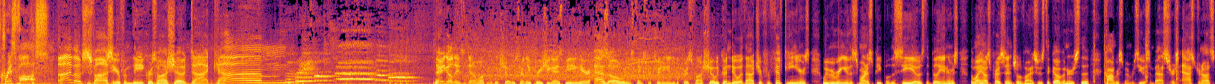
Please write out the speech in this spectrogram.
Chris Voss. Hi, folks. It's Voss here from thechrisvossshow.com. There you go, ladies and gentlemen. Welcome to the big show. We certainly appreciate you guys being here. As always, thanks for tuning into the Chris Voss Show. We couldn't do it without you. For 15 years, we've been bringing you the smartest people, the CEOs, the billionaires, the White House presidential advisors, the governors, the Congress members, U.S. ambassadors, astronauts,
